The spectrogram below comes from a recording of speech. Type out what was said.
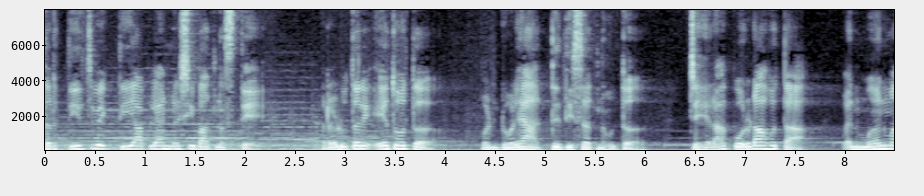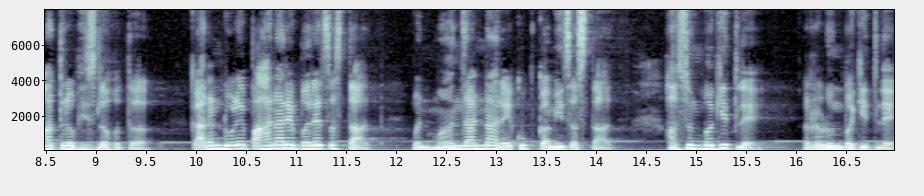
तर तीच व्यक्ती आपल्या नशिबात नसते. रडू तर येत होतं पण डोळ्यात ते दिसत नव्हतं. चेहरा कोरडा होता पण मन मात्र भिजलं होतं. कारण डोळे पाहणारे बरेच असतात पण मन जाणणारे खूप कमीच असतात. हसून बघितले रडून बघितले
